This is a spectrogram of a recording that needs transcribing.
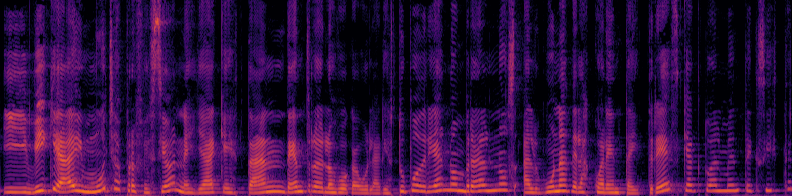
y vi que hay muchas profesiones ya que están dentro de los vocabularios. ¿Tú podrías nombrarnos algunas de las 43 que actualmente existen?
